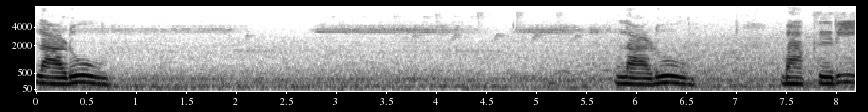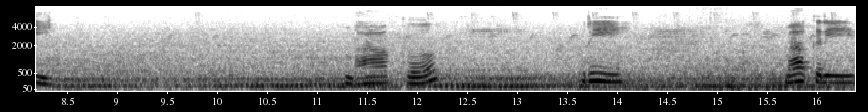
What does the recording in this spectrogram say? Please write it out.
लाडू. लाडू. भाकरी. भाकरी. भाकरी.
